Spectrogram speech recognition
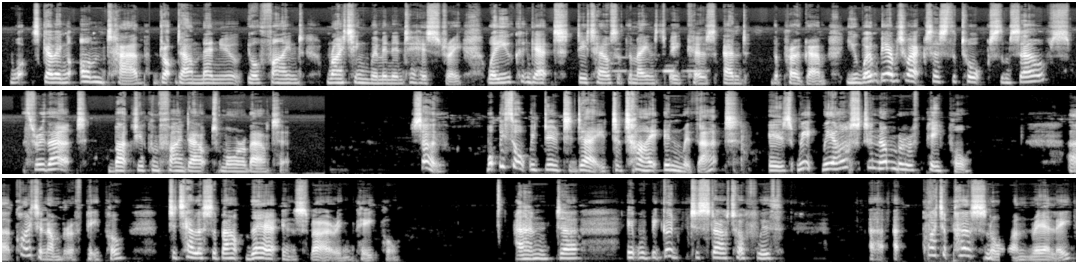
What's Going On tab, drop down menu, you'll find Writing Women into History, where you can get details of the main speakers and the programme. You won't be able to access the talks themselves through that, but you can find out more about it. So, what we thought we'd do today to tie in with that is we, we asked a number of people, uh, quite a number of people, to tell us about their inspiring people. And uh, it would be good to start off with a, quite a personal one, really.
